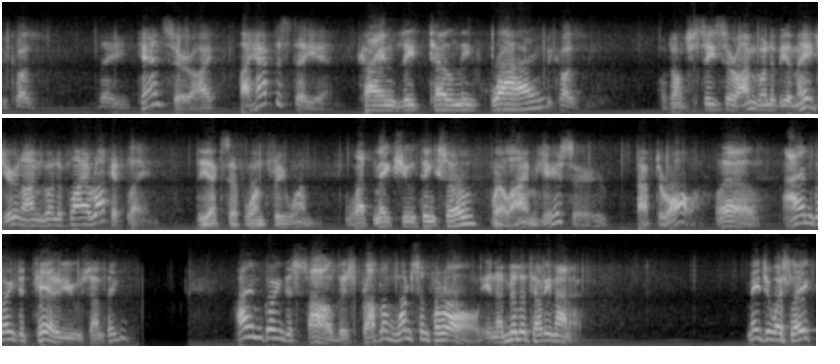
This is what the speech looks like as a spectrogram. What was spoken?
Because they can't, sir. I, I have to stay in. Kindly tell me why. Because, well, don't you see, sir, I'm going to be a major and I'm going to fly a rocket plane. The XF 131. What makes you think so? Well, I'm here, sir. After all. Well, I'm going to tell you something. I'm going to solve this problem once and for all in a military manner. Major Westlake,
